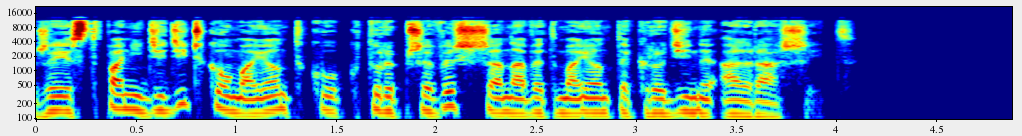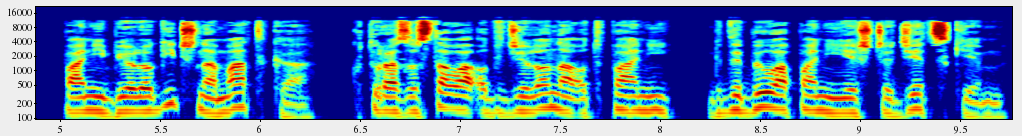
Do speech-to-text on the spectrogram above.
że jest pani dziedziczką majątku, który przewyższa nawet majątek rodziny Al-Rashid. Pani biologiczna matka, która została oddzielona od pani, gdy była pani jeszcze dzieckiem,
